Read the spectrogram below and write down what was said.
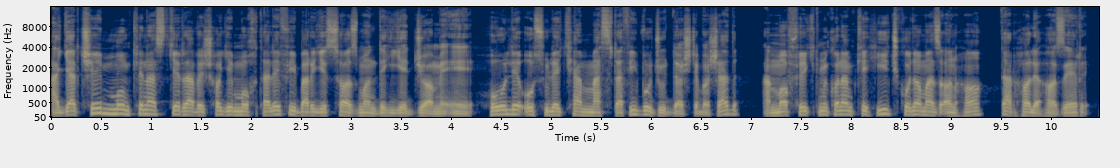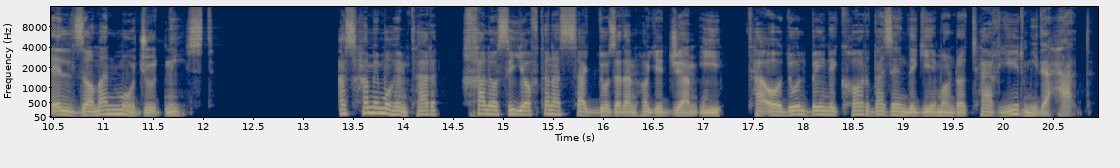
اگرچه ممکن است که روش های مختلفی برای سازماندهی جامعه حول اصول کم مصرفی وجود داشته باشد، اما فکر می کنم که هیچ کدام از آنها در حال حاضر الزاما موجود نیست. از همه مهمتر خلاصی یافتن از سگ دو زدنهای جمعی تعادل بین کار و زندگیمان را تغییر می دهد.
